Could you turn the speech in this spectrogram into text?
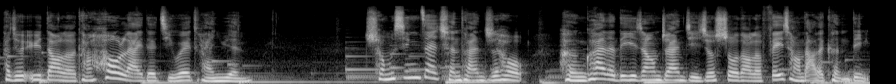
他就遇到了他后来的几位团员。重新再成团之后，很快的第一张专辑就受到了非常大的肯定，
